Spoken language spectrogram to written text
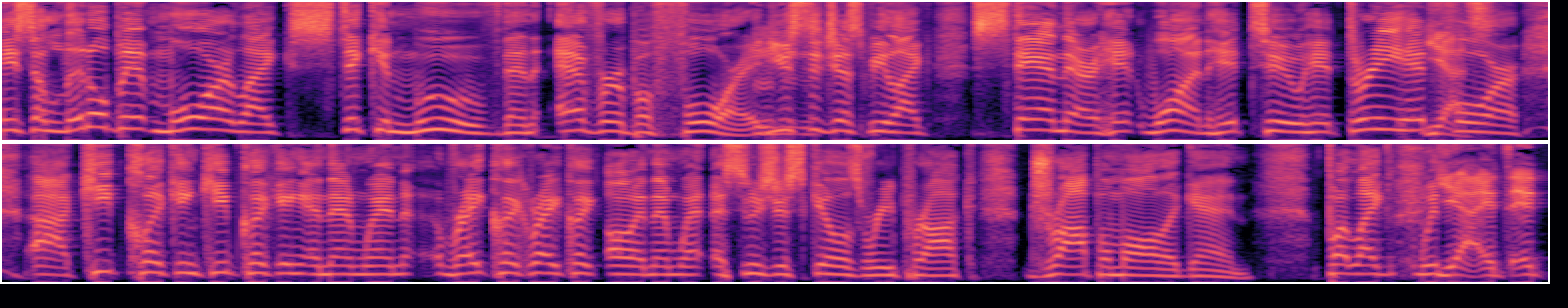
is a little bit more like stick and move than ever before. It Mm-hmm. used to just be like stand there, hit one, hit two, hit three, hit Yes. four, uh, keep clicking, keep clicking, and then when right click, right click, oh, and then when as soon as your skills reproc, drop them all again. But like with Yeah, it, it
